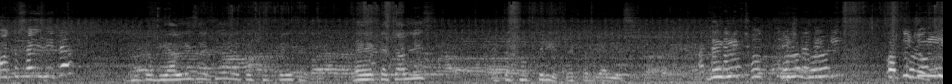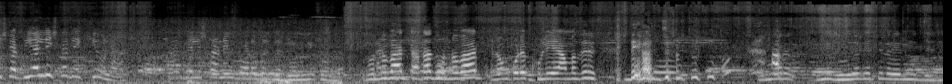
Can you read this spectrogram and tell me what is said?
কত সাইজ এটা? দুটো বিয়াল্লিশ আছে একটা ছত্রিশ আছে। একটা চল্লিশ একটা একটা বিয়াল্লিশ। আচ্ছা, দেখি। ছত্রিশ কত চল্লিশটা বিয়াল্লিশটা দেখিও না। বিয়াল্লিশটা অনেক বড় ধন্যবাদ দাদা ধন্যবাদ। এরকম করে খুলে আমাদের দেওয়ার জন্য। তুমি ঘুরে গেছিলে এর মধ্যে যে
